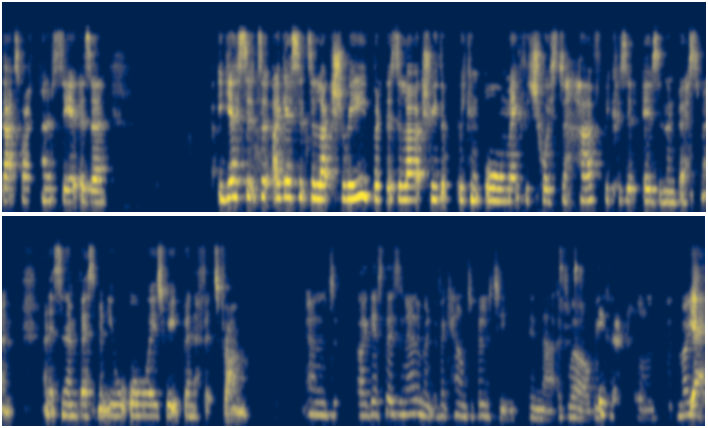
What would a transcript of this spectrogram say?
that's why i kind of see it as a yes it's a, i guess it's a luxury but it's a luxury that we can all make the choice to have because it is an investment and it's an investment you will always reap benefits from. And I guess there's an element of accountability in that as well because exactly. Um, most yes.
